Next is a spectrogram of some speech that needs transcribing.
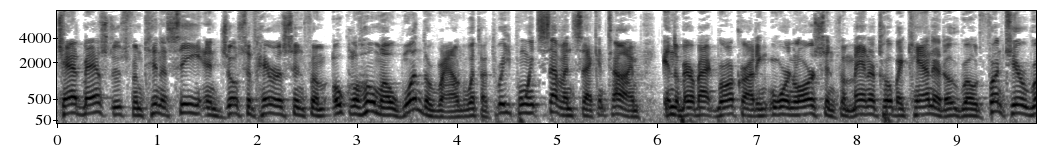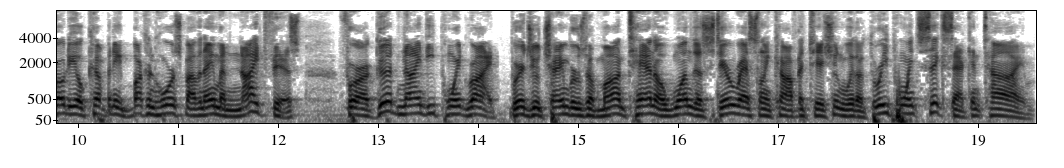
Chad Masters from Tennessee and Joseph Harrison from Oklahoma won the round with a 3.7 second time. In the bareback bronc riding, Orin Larsen from Manitoba, Canada rode Frontier Rodeo Company bucking horse by the name of Night Fist for a good 90 point ride. Bridger Chambers of Montana won the steer wrestling competition with a 3.6 second time.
